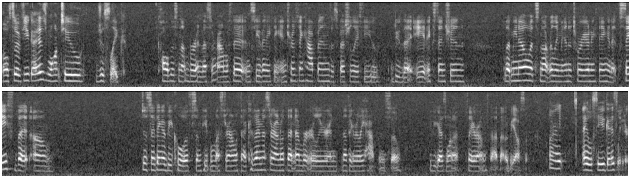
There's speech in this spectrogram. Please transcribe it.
Also, if you guys want to just like call this number and mess around with it and see if anything interesting happens, especially if you do the 8 extension, let me know. It's not really mandatory or anything and it's safe, but um, just I think it would be cool if some people messed around with that because I messed around with that number earlier and nothing really happened. So if you guys want to play around with that, that would be awesome. All right, I will see you guys later.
